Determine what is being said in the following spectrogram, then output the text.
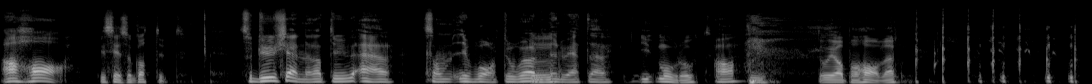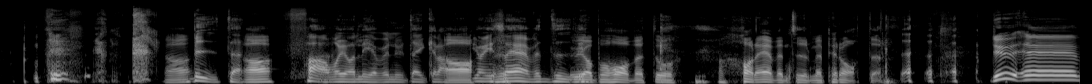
Aha. Det ser så gott ut. Så du känner att du är som i Waterworld Mm. när du äter... I- Morot, Ja. då är jag på haven. ja. Biter. ja, Fan vad jag lever nu tänker han. Ja. Jag är så då är äventyrlig. jag på havet och har äventyr med pirater. Du, eh,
